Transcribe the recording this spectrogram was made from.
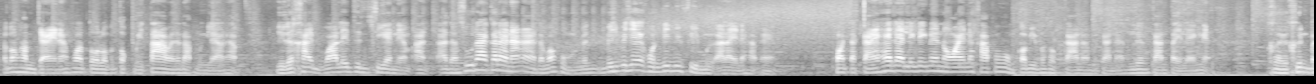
ก็ต้องทำใจนะเพราะตัวเราตกเมตาไประดับหนึ่งแล้วครับหรือถ้าใครแบบว่าเล่นเซนเซียนเนี่ยอาจอาจจะสู้ได้ก็ได้นะแต่ว่าผมไม่ไม่ใช่คนที่มีฝีมืออะไรนะครับแอบพอจะไกด์ให้ได้เล็กๆน้อยๆนะครับเพราะผมก็มีประสบการณ์เหมือนกันนะเรื่องการไต่แรงเนี่ย เคยขึ้นไป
